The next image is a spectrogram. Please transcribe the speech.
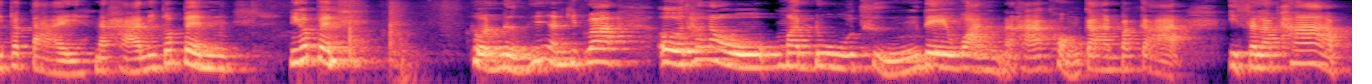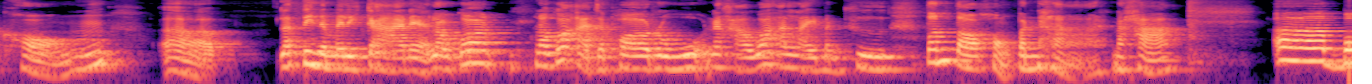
ธิปไตยนะคะ นี่ก็เป็นนี่ก็เป็นส่วนหนึ่งที่ฉันคิดว่า เออ ถ้าเรามาดูถึงเดวันนะคะของการประกาศอิสรภาพของ ละตินอเมริกาเนี่ยเราก็เราก็อาจจะพอรู้นะคะว่าอะไรมันคือต้นตอของปัญหานะคะเอ่อบ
